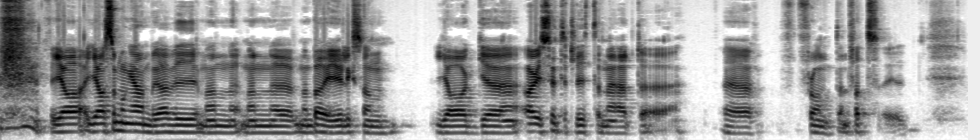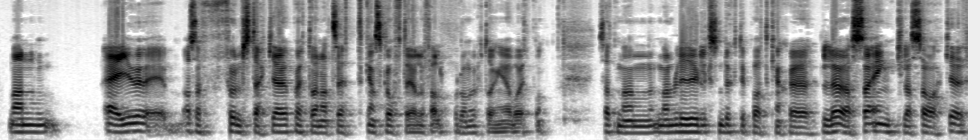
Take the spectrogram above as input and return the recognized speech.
jag, jag som många andra, vi, man, man, eh, man börjar ju liksom, jag eh, har ju suttit lite med eh, fronten för att man är ju alltså, fullstackare på ett och annat sätt ganska ofta i alla fall på de uppdragen jag varit på. Så att man, man blir liksom duktig på att kanske lösa enkla saker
